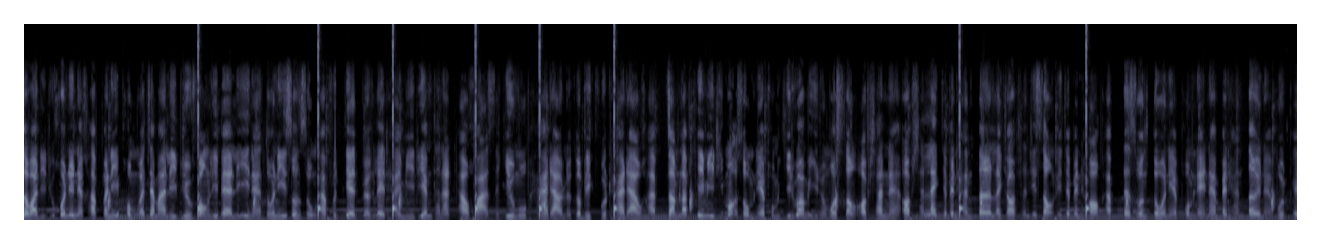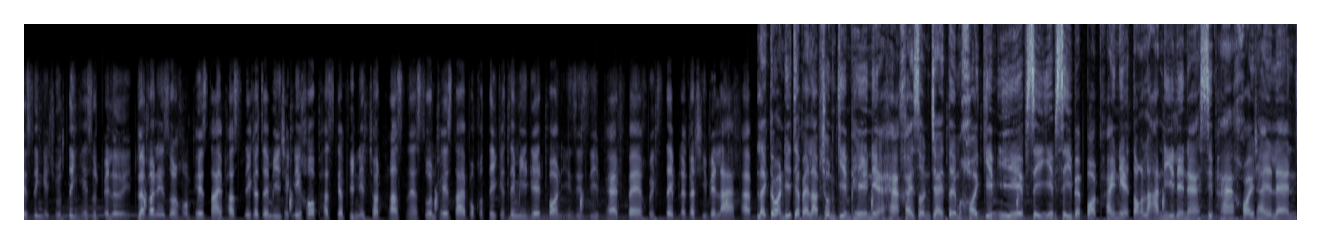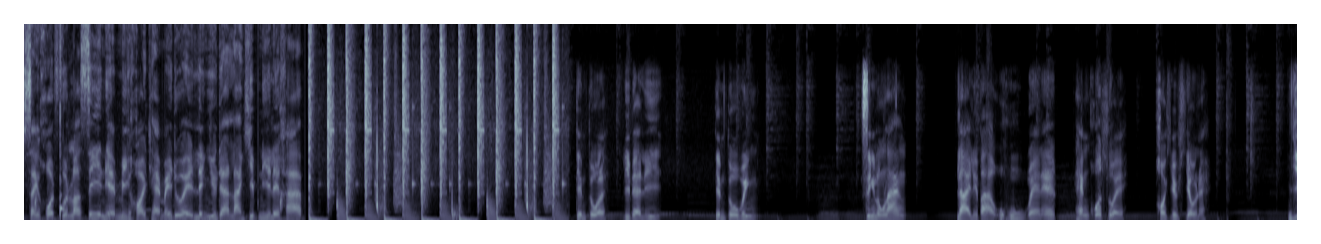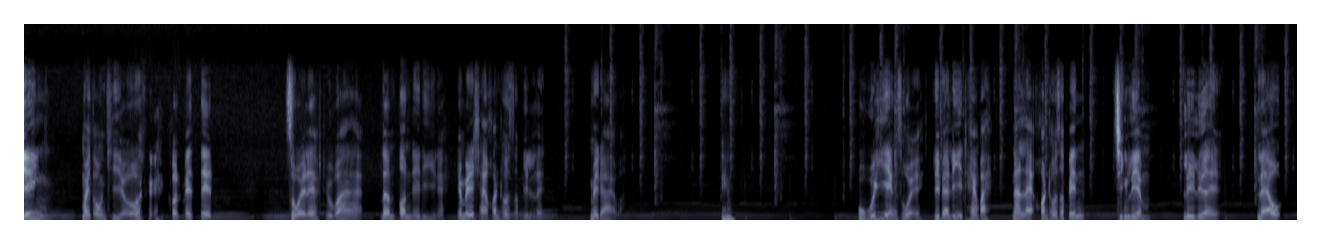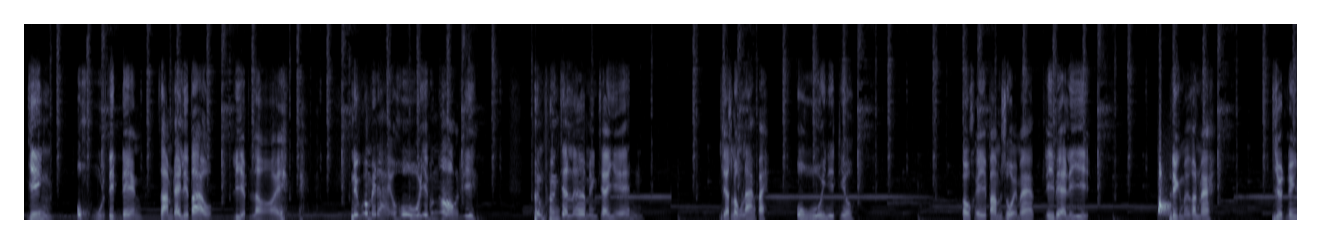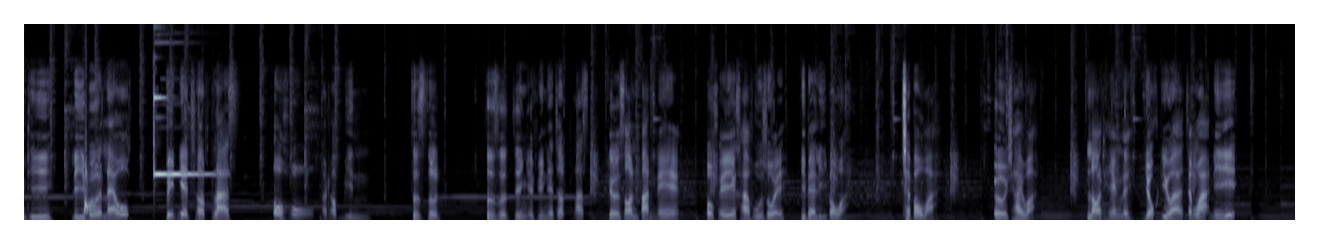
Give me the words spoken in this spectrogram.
สวัสดีทุกคนด้วยนะครับ วันนี้ผมก็จะมารีวิวฟองรีเบลลี่นะ ตัวนี้ส่วนสูง 5 ฟุต7เวิร์กเลทไฮมีเดียมถนัดเท้าขวา สกิลมูฟ5ดาว แล้วก็บิ๊กฟุต5ดาวครับ สำหรับเคมีที่เหมาะสมเนี่ย ผมคิดว่ามีอยู่ทั้งหมด 2 ออปชันนะ ออปชันแรกจะเป็นฮันเตอร์แล้วก็ออปชันที่ 2 เนี่ยจะเป็นฮอคครับ แต่ส่วนตัวเนี่ย ผมแนะนำเป็นฮันเตอร์นะบูทเพสซิ่งกับชูตติ้งให้สุดไปเลย แล้วก็ในส่วนของเพสไตล์พลัสเนี่ยก็จะมีเทคนิคอลพลัสกับฟินเนสช็อตพลัสนะส่วนเพสไตล์ปกติก็จะมีเดดบอลอินซิซีแพดแฟร์ควิกสเต็ปแล้วก็ทีเบล่าครับและก่อนที่จะไปรับชมเกมเพลย์เนี่ยหากใครสนใจเติมคอยเกม EFC 24 แบบปลอดภัยเนี่ยต้องร้านนี้เลยนะ 15 คอยไทยแลนด์ใส่โค้ดฟุตลอซี่เนี่ยมีคอยแถมให้ด้วยลิงก์อยู่ด้านล่างคลิปนี้เลยครับ เตรียมตัวเลยรีเบลลี่เตรียมตัววิ่ง สิ่งลงล่าง ได้หรือเปล่าโอ้โหแวนเนี่งโคตรสวย ขอเขียวๆนะ ยิ่งไม่ตรงเขียว กดไม่ติด สวยเลยถือว่าเริ่มต้นได้ดีนะ ยังไม่ได้ใช้คอนโทรลสปินเลย ไม่ได้วะ โอ้ยเยียงสวยรีเบลลี่แทงไป นั่นแหละคอนโทรลสปินชิงเหลี่ยม เรื่อยๆ แล้วยิงโอ้โหติดแดงสามได้หรือเปล่า เรียบร้อย นึกว่าไม่ได้ โอ้โห อย่าเพิ่งออกดิเพิ่งเพิ่งจะเริ่มเองใจเย็น ยัดลงล่างไป โอ้ยนิดเดียว โอเค ปั๊มสวยมากรีเบลลี่ ดึงมาก่อนไหมหยุดหนึ่งที รีเวิร์สแล้วฟิตเนสช็อตพลัสโอ้โหเข้าท็อปบิน สุดๆ สุดๆ จริงไอฟิตเนสช็อตพลัสเจอซ้อนปั่นแน่ โอเคคาฟูสวยรีเบลลี่ปล่าวะ ใช่ปล่าวะ เออ ใช่วะรอแทงเลย ยกดีกว่า จังหวะนี้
